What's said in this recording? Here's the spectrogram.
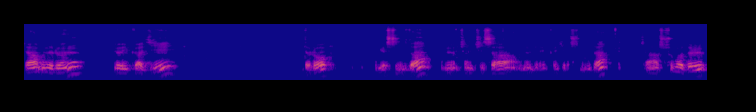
자, 오늘은 여기까지 하도록 하겠습니다. 오늘 전치사 오늘 여기까지 했습니다. 자, 수고들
